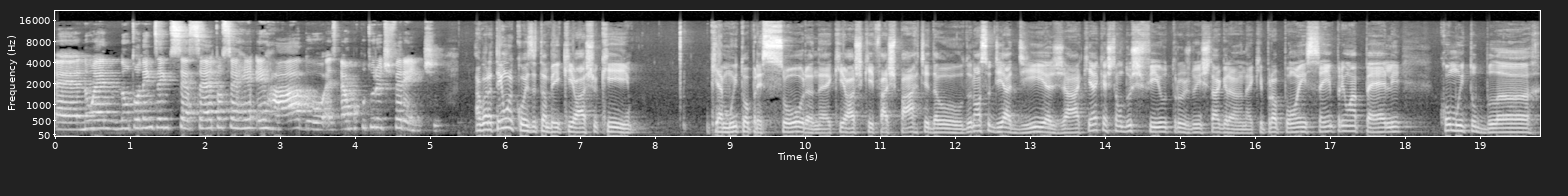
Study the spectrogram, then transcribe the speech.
É, não é, não tô nem dizendo se é certo ou se é errado, é, é uma cultura diferente. Agora tem uma coisa também que eu acho que que é muito opressora, né? Que eu acho que faz parte do, do nosso dia a dia já, que é a questão dos filtros do Instagram, né? Que propõe sempre uma pele com muito blur,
